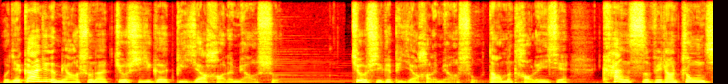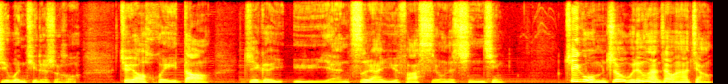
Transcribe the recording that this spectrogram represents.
我觉得刚刚这个描述呢，就是一个比较好的描述，就是一个比较好的描述。当我们讨论一些看似非常终极问题的时候，就要回到这个语言自然语法使用的情境。这个我们之后维特根斯坦再往下讲，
